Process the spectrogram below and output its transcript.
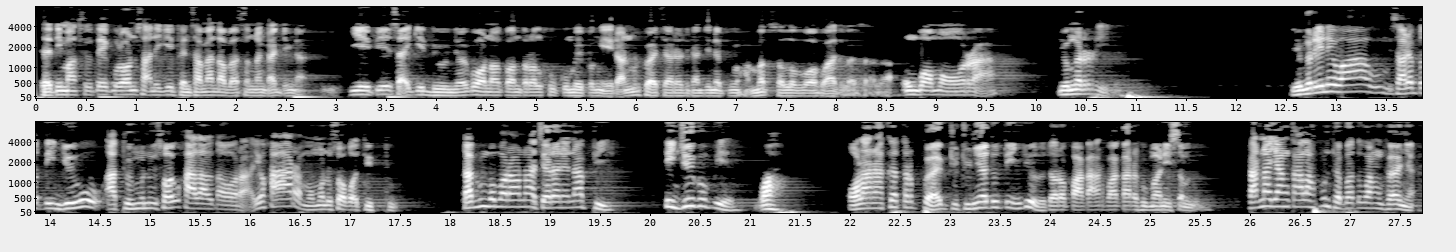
Jadi maksudnya kulon saat ini ben sampean tambah seneng kanjeng Nabi. Piye-piye saiki dunia iku ana kontrol hukumnya pangeran mergo ajaran kanjeng Nabi Muhammad sallallahu alaihi wasallam. Umpama ora, yo ngeri. Ya ngerine wow, misalnya petinju adu manusa halal ta ora? Ya haram manusa kok didu. Tapi umpama ora ajarane Nabi, tinju iku piye? Wah, olahraga terbaik di dunia itu tinju loh, cara pakar-pakar humanisme. Karena yang kalah pun dapat uang banyak.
